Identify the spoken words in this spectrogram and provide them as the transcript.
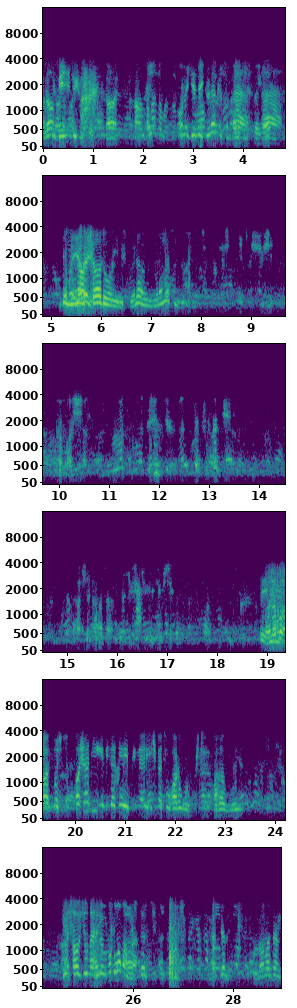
Adam beyni düşmüş. Ha, adam. Onu gece göremiyorsun. He, Böyle. he. Bir de yara aşağı doğruymuş böyle göremezsiniz. Şu şekilde. Kafa aşağı. Aşağı kafa yüksek. Araba atmıştı. Paşa değil ki bir de değil, bir iki metre yukarı vurmuştur. Para vuruyor. Bir savcı bulamazlar. Ağaçlar yıkılmış. Zaten bulamadan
